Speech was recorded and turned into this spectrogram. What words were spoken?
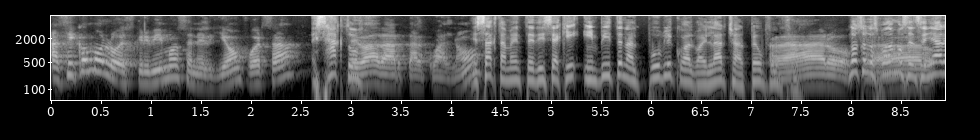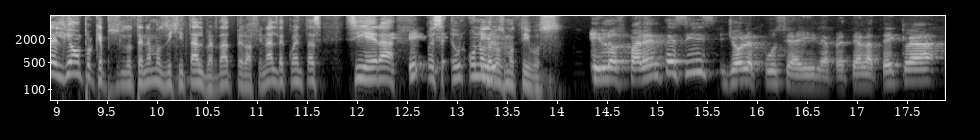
así como lo escribimos en el guion, fuerza, Exacto. se va a dar tal cual, ¿no? Exactamente, dice aquí, inviten al público al bailar charpeo. Claro, No se los podemos enseñar el guion porque pues, lo tenemos digital, ¿verdad? Pero a final de cuentas sí era pues, un- uno y- de los motivos. Y los paréntesis, yo le puse ahí, le apreté a la tecla,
